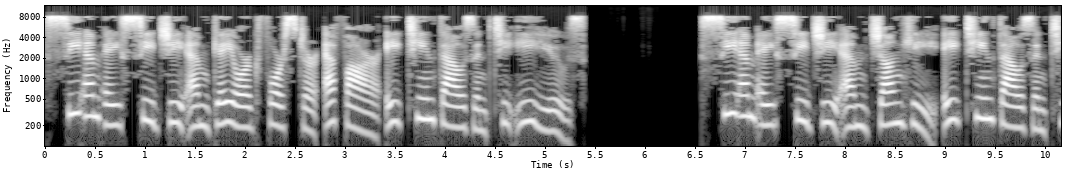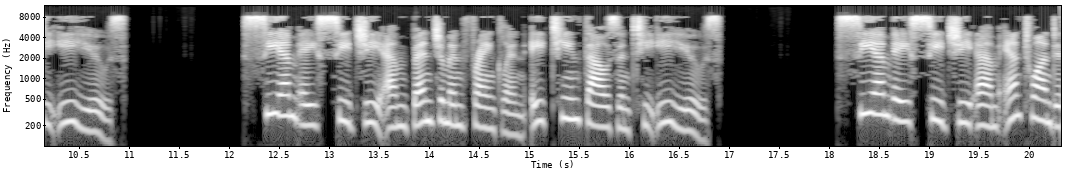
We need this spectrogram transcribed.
CMA CGM Georg Forster FR 18000 TEUs CMA CGM Zhenghe 18000 TEUs CMA CGM Benjamin Franklin 18000 TEUs CMA CGM Antoine de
